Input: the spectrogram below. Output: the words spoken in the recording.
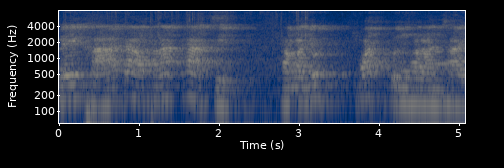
เลขาเจ้าคณะภาคสิทธิ์ธรรมยุทธวัดบึงพรานชัย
